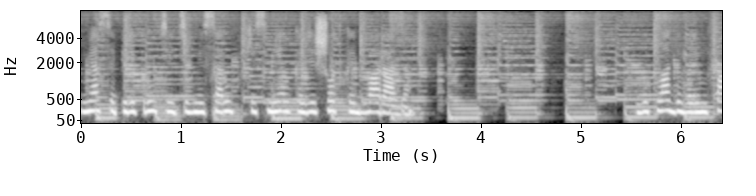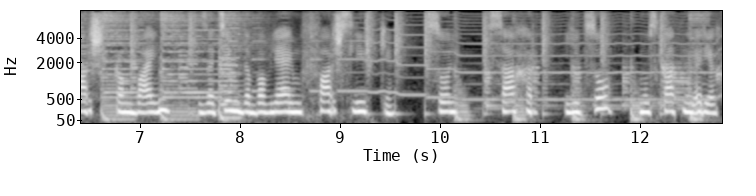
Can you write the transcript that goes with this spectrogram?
Мясо перекрутите в мясорубке с мелкой решеткой два раза. Выкладываем фарш в комбайн, затем добавляем в фарш сливки, соль, сахар, яйцо, мускатный орех,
